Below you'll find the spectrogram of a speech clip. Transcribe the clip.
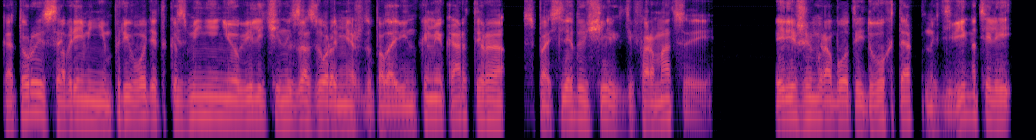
которые со временем приводят к изменению величины зазора между половинками картера, с последующей их деформацией. Режим работы двухтактных двигателей,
